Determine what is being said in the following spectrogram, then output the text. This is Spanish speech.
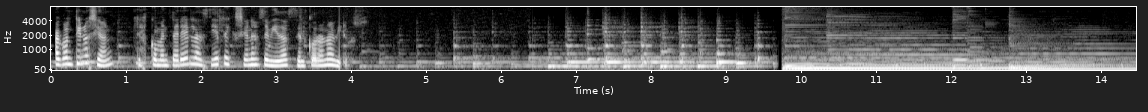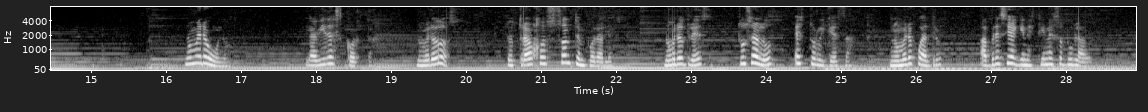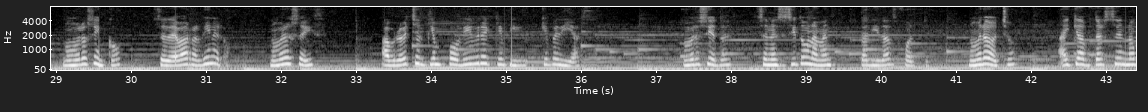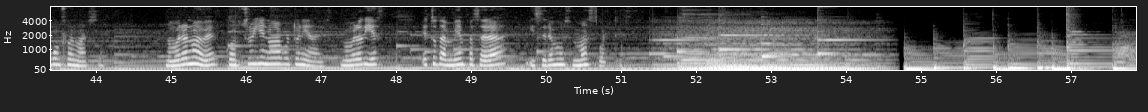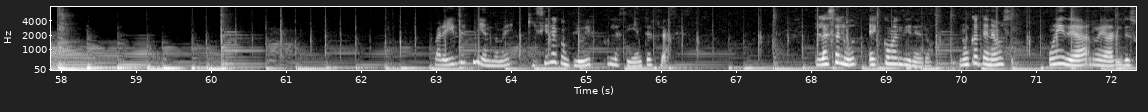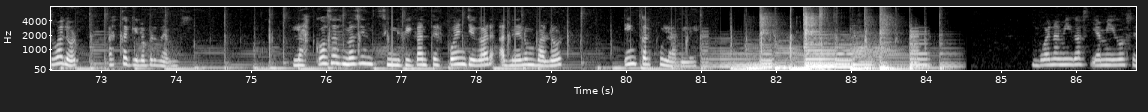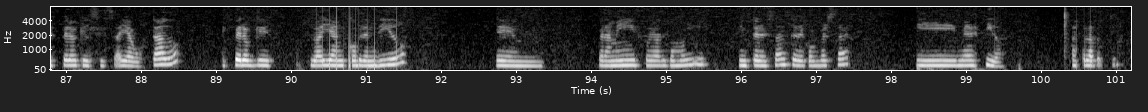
A continuación, les comentaré las 10 lecciones debidas del coronavirus. Número 1. La vida es corta. Número 2. Los trabajos son temporales. Número 3. Tu salud es tu riqueza. Número 4. Aprecia a quienes tienes a tu lado. Número 5. Se debe ahorrar dinero. Número 6. Aprovecha el tiempo libre que, que pedías. Número 7. Se necesita una mentalidad fuerte. Número 8. Hay que adaptarse, no conformarse. Número 9. Construye nuevas oportunidades. Número 10. Esto también pasará y seremos más fuertes. Para ir despidiéndome, quisiera concluir con las siguientes frases. La salud es como el dinero. Nunca tenemos una idea real de su valor hasta que lo perdemos. Las cosas más insignificantes pueden llegar a tener un valor incalculable. Bueno, amigas y amigos, espero que les haya gustado, espero que lo hayan comprendido. Eh, para mí fue algo muy interesante de conversar y me despido. Hasta la próxima.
